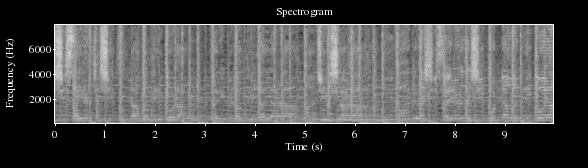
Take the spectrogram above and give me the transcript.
పసి సైలెంట్ చేసి పుట్టామంది కూడా గరీబిలోకి అల్లడా మా చేశాడా సైలెంట్ చేసి పుట్టామంది కూడా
